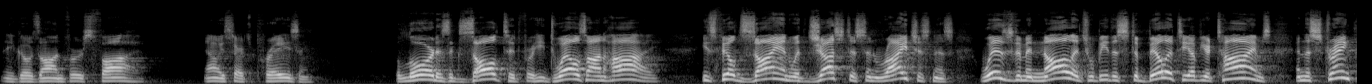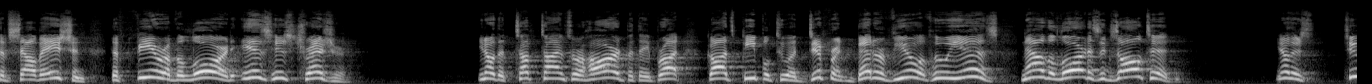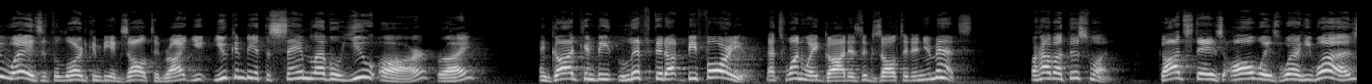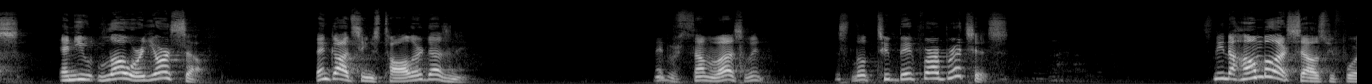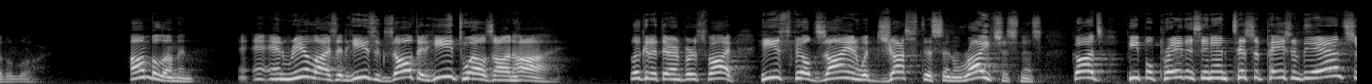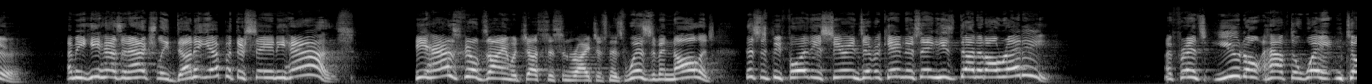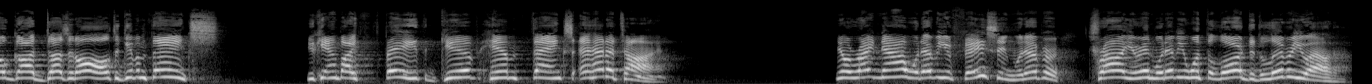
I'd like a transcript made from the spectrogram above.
And he goes on, verse 5. Now he starts praising. The Lord is exalted, for he dwells on high. He's filled Zion with justice and righteousness. Wisdom and knowledge will be the stability of your times and the strength of salvation. The fear of the Lord is his treasure. You know, the tough times were hard, but they brought God's people to a different, better view of who he is. Now the Lord is exalted. You know, there's two ways that the Lord can be exalted, right? You, you can be at the same level you are, right? And God can be lifted up before you. That's one way God is exalted in your midst. Or how about this one? God stays always where he was, and you lower yourself. Then God seems taller, doesn't he? Maybe for some of us, we just a little too big for our britches. Just need to humble ourselves before the Lord. Humble him and, and realize that he's exalted. He dwells on high. Look at it there in verse 5. He's filled Zion with justice and righteousness. God's people pray this in anticipation of the answer. I mean, he hasn't actually done it yet, but they're saying he has. He has filled Zion with justice and righteousness, wisdom and knowledge. This is before the Assyrians ever came. They're saying he's done it already. My friends, you don't have to wait until God does it all to give him thanks. You can, by faith, give him thanks ahead of time. You know, right now, whatever you're facing, whatever trial you're in, whatever you want the Lord to deliver you out of.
